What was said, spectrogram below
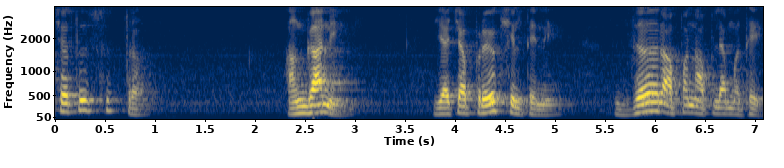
चतुसूत्र अंगाने याच्या प्रयोगशीलतेने जर आपण आपल्यामध्ये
